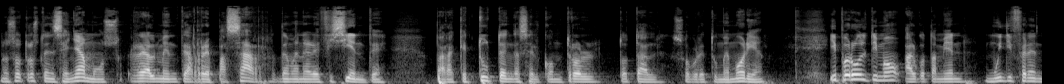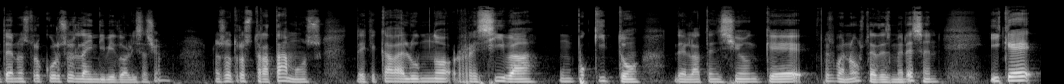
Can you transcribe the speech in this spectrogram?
Nosotros te enseñamos realmente a repasar de manera eficiente para que tú tengas el control total sobre tu memoria. Y por último, algo también muy diferente de nuestro curso es la individualización. Nosotros tratamos de que cada alumno reciba un poquito de la atención que, pues bueno, ustedes merecen y que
